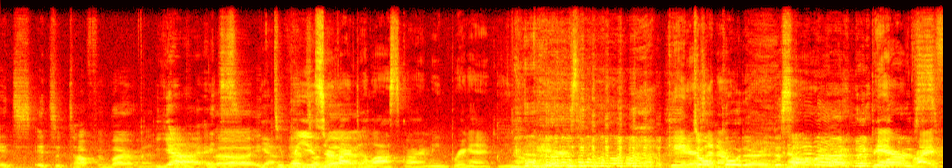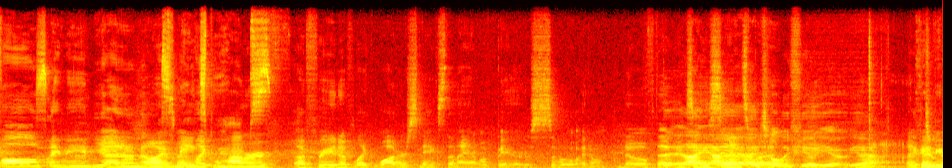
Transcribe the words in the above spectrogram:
it's it's a tough environment. Yeah, it's, Uh, it yeah. depends But you on survived the- Alaska. I mean, bring it. You know, gators. gators Don't and a- go there in the no, summer. bear rifles. I mean, Yeah, I don't know. Or I'm, I'm like perhaps. more afraid of like water snakes than I am of bears. So I don't know if that I, makes any sense. I, I but, totally feel you. Yeah. like I really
